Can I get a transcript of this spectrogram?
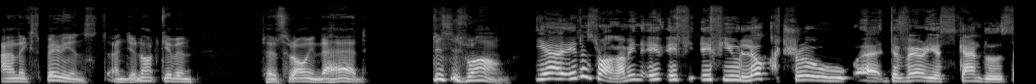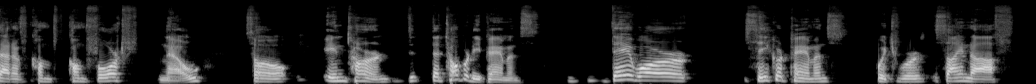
and experienced, and you're not given to throwing the head. This is wrong. Yeah, it is wrong. I mean, if if, if you look through uh, the various scandals that have come come forth now, so in turn, the, the Tubridy payments, they were secret payments which were signed off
